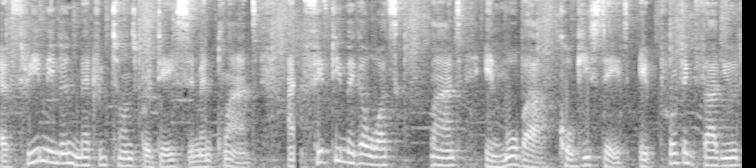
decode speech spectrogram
a 3 million metric tons per day cement plant and 50 megawatts plant in Moba, Kogi State, a project valued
